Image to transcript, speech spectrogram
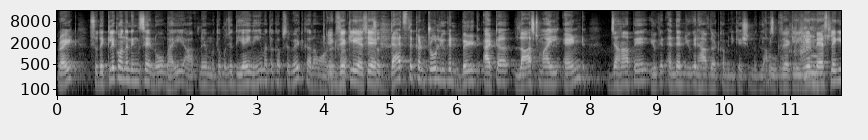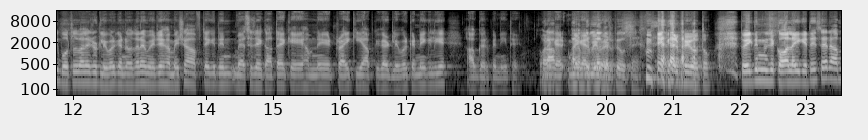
right so they click on the link and say no भाई आपने मतलब मुझे दिया ही नहीं मैं तो कब से वेट कर रहा हूँ order का." Exactly ऐसे- so that's the control you can build at a last mile end जहाँ पे you can and then you can have that communication with last exactly ये नेस्ले की बोतल वाले जो डिलीवर करने होते हैं ना मुझे हमेशा हफ़्ते के दिन मैसेज एक आता है कि हमने ट्राई किया आपके घर डिलीवर करने के लिए। आप घर पे नहीं थे। और आप मैं घर पे घर पे होते हैं। मैं घर पे होता हूँ। तो एक दिन मुझे कॉल आई कहते सर आप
